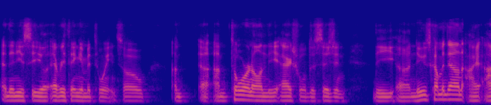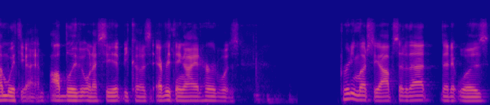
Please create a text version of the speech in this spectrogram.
and then you see everything in between. So I'm uh, I'm torn on the actual decision. The uh, news coming down, I I'm with you. I, I'll believe it when I see it because everything I had heard was pretty much the opposite of that. That it was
